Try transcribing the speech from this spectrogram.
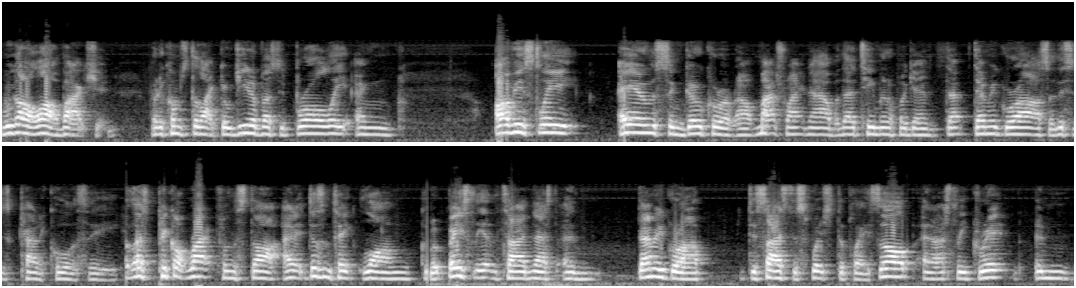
We got a lot of action when it comes to like Gogeta versus Broly and obviously Eos and Goku are outmatched right now, but they're teaming up against De- Demigra, so this is kind of cool to see. But let's pick up right from the start, and it doesn't take long. But basically, at the time, Nest and Demigra decides to switch the place up and actually create, in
